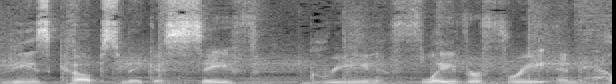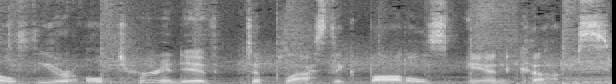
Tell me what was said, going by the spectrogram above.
These cups make a safe, green, flavor-free, and healthier alternative to plastic bottles and cups.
